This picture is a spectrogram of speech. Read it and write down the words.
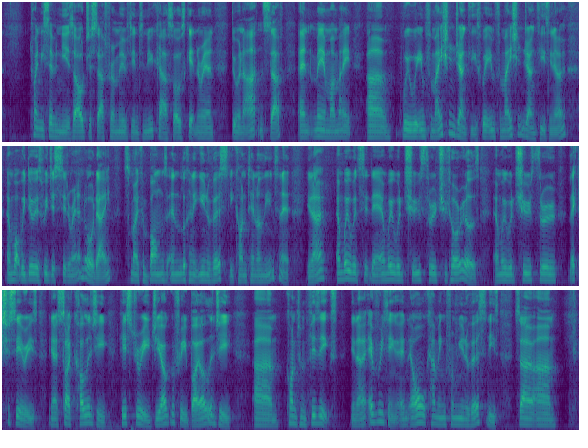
27 years old, just after I moved into Newcastle. I was getting around doing art and stuff, and me and my mate, um, we were information junkies. We're information junkies, you know. And what we do is we just sit around all day, smoking bongs and looking at university content on the internet, you know. And we would sit there and we would chew through tutorials, and we would chew through lecture series, you know, psychology, history, geography, biology, um, quantum physics you know, everything, and all coming from universities. So, um,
